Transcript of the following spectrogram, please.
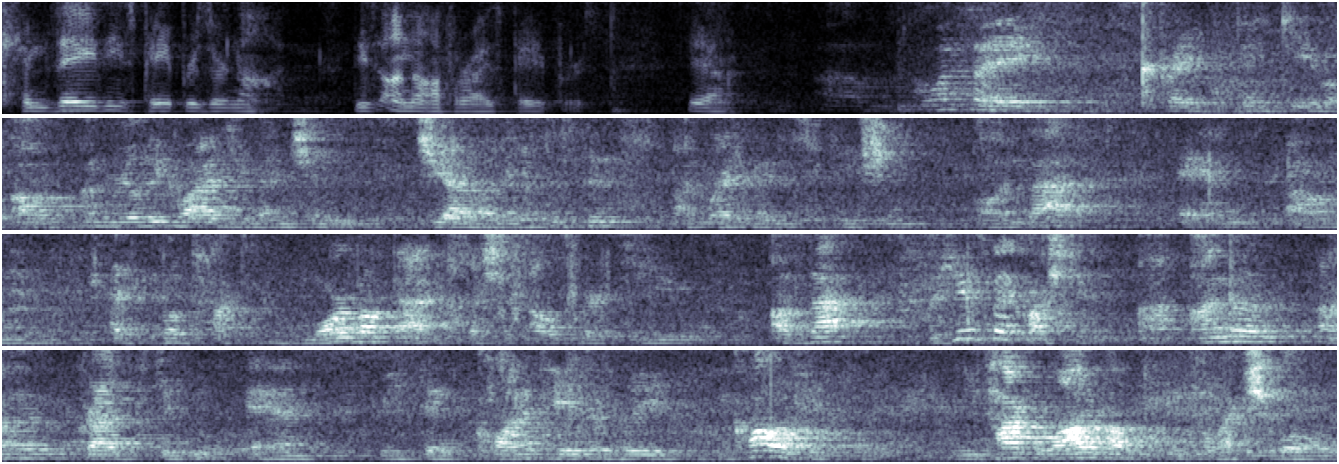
convey these papers or not? These unauthorized papers. Yeah. Um, I want to say this was great, thank you. Um, I'm really glad you mentioned GI letter resistance. I'm writing my dissertation on that. And um, I'd love to talk to people more about that, especially Ellsberg's view of that. But here's my question. I- I'm a, I'm a grad student, and we think quantitatively and qualitatively. And you talk a lot about the intellectual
